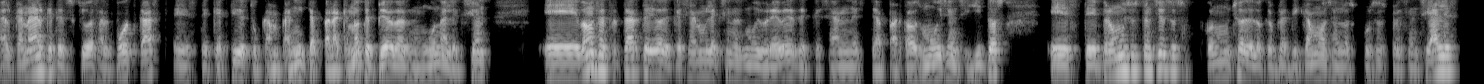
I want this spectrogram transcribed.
al, canal, que te suscribas al podcast, este, que actives tu campanita para que no te pierdas ninguna lección. Eh, vamos a tratar, te digo, de que sean lecciones muy breves, de que sean este, apartados muy sencillitos, este, pero muy sustanciosos, con mucho de lo que platicamos en los cursos presenciales.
